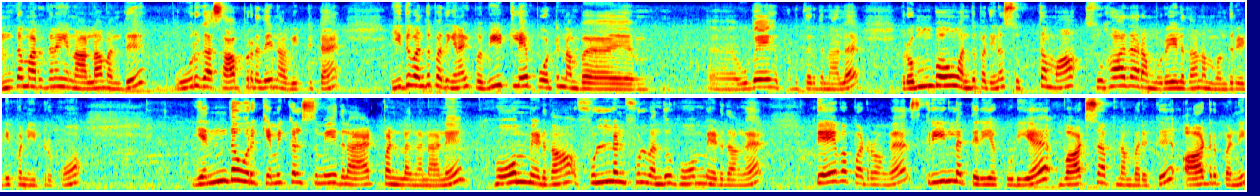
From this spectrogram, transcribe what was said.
அந்த மாதிரி தானே நான்லாம் வந்து ஊறுகாய் சாப்பிட்றதே நான் விட்டுட்டேன். இது வந்து பார்த்திங்கன்னா இப்போ வீட்டிலே போட்டு நம்ம உபயோகப்படுத்துறதுனால ரொம்பவும் வந்து பார்த்திங்கன்னா சுத்தமாக சுகாதார முறையில் தான் நம்ம வந்து ரெடி பண்ணிகிட்ருக்கோம் எந்த ஒரு கெமிக்கல்ஸுமே இதில் ஆட் பண்ணலங்க நான். ஹோம்மேடு தான். ஃபுல் அண்ட் ஃபுல் வந்து ஹோம்மேடு தாங்க. தேவைப்படுறவங்க ஸ்க்ரீனில் தெரியக்கூடிய வாட்ஸ்அப் நம்பருக்கு ஆர்டர் பண்ணி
